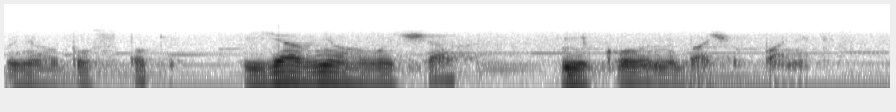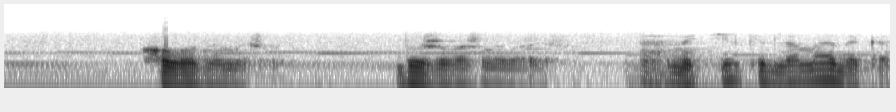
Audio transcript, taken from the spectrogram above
в нього був спокій. Я в нього в очах ніколи не бачив паніки холодне мишлення. Дуже важлива риса. Не тільки для медика,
